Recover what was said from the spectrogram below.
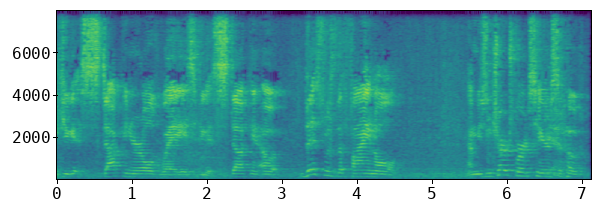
if you get stuck in your old ways, if you get stuck in oh this was the final. I'm using church words here, yeah. so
